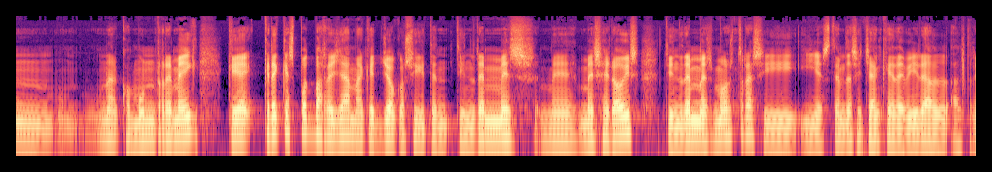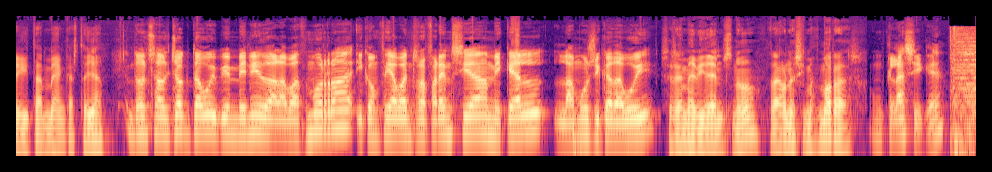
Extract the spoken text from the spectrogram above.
una, com un remake que crec que es pot barrejar amb aquest joc, o sigui, ten, tindrem més, més, més herois, tindrem més mostres i, i estem desitjant que De Vir el, el tregui també en castellà. Doncs el joc d'avui, Bienvenido a la mazmorra, i com feia abans referència, Miquel, la música d'avui... Serem evidents, no? Dragones i mazmorres. Un clàssic, eh?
